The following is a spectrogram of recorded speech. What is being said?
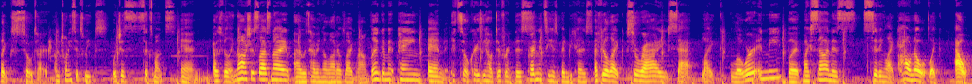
like so tired. I'm 26 weeks, which is six months, and I was feeling nauseous last night. I was having a lot of like round ligament pain, and it's so crazy how different this pregnancy has been because I feel like Sarai sat like lower in me, but my son is sitting like, I don't know, like out.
